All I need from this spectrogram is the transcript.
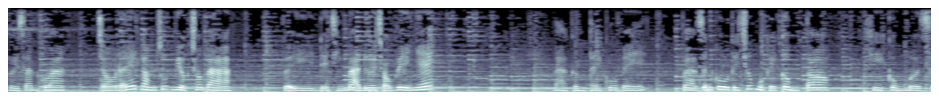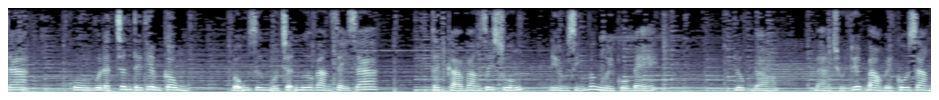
Thời gian qua, cháu đã hết lòng giúp việc cho bà. Vậy để chính bà đưa cháu về nhé. Bà cầm tay cô bé và dẫn cô tới trước một cái cổng to. Khi cổng mở ra, cô vừa đặt chân tới thềm cổng, bỗng dưng một trận mưa vàng xảy ra. Tất cả vàng rơi xuống đều dính vào người cô bé. Lúc đó, bà chú Tuyết bảo với cô rằng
